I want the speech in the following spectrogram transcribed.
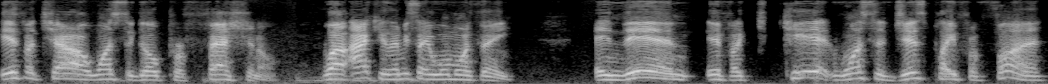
if a child wants to go professional. Well actually let me say one more thing. And then if a kid wants to just play for fun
